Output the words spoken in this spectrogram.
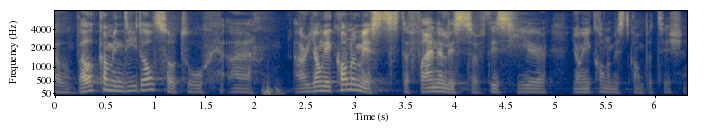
Well, welcome indeed also to uh, our young economists, the finalists of this year Young Economist competition.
